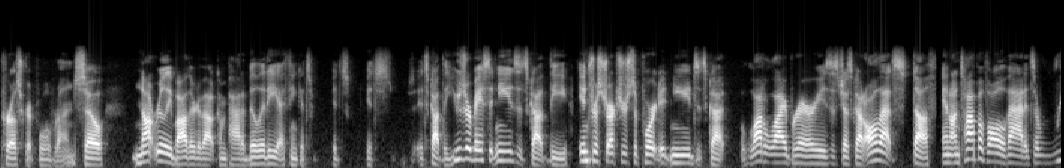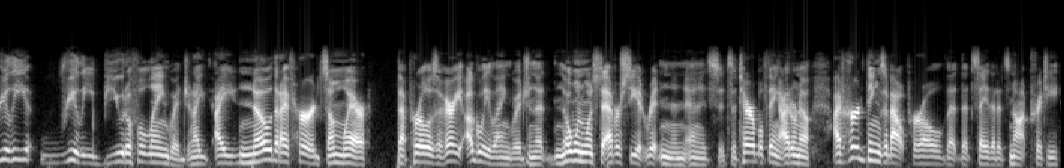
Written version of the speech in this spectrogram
Perl script will run. So, not really bothered about compatibility. I think it's it's it's it's got the user base it needs, it's got the infrastructure support it needs, it's got a lot of libraries, it's just got all that stuff. And on top of all of that, it's a really, really beautiful language. And I, I know that I've heard somewhere that Perl is a very ugly language and that no one wants to ever see it written and, and it's it's a terrible thing. I don't know. I've heard things about Perl that, that say that it's not pretty.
